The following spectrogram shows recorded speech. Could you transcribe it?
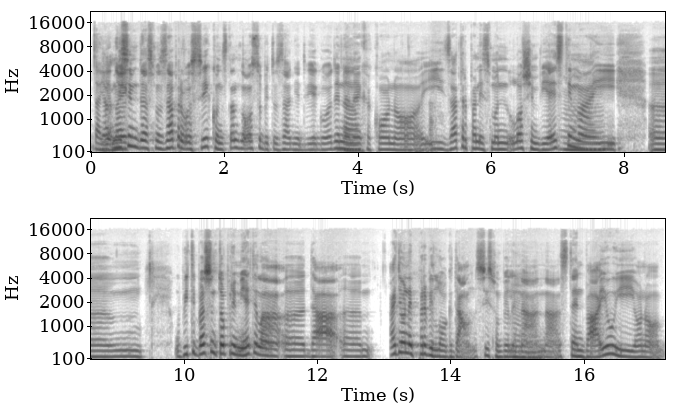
Da, ja jedno je- mislim da smo zapravo svi konstantno, osobito zadnje dvije godine, Da. nekako ono, i zatrpani smo lošim vijestima Mm. i um, u biti baš sam to primijetila uh, da um, ajde onaj prvi lockdown, svi smo bili na, Mm. na stand-byu i ono,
